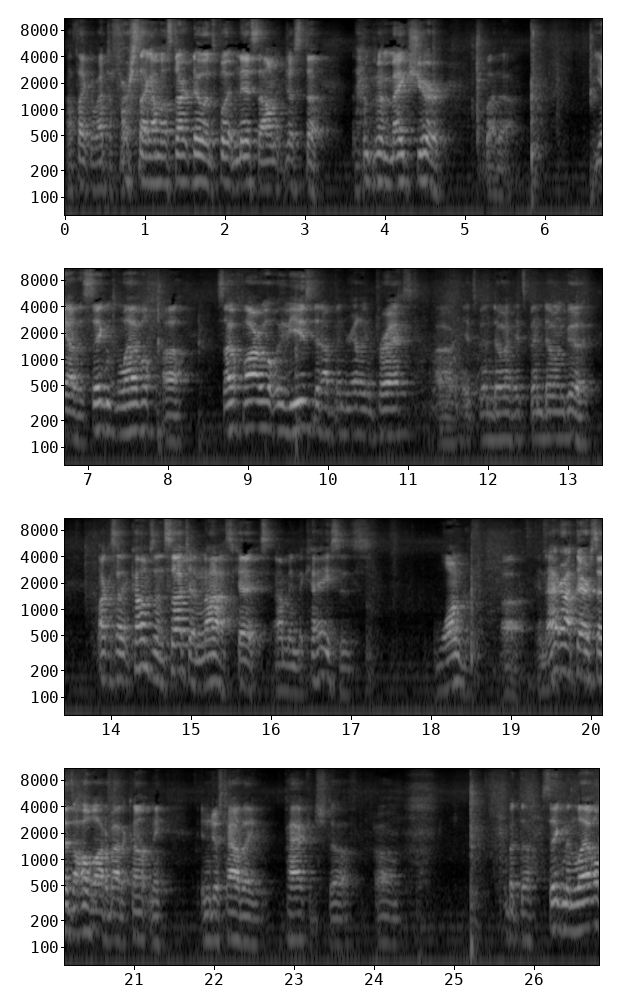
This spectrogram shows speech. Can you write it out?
I think about the first thing I'm gonna start doing is putting this on it just to make sure. But uh, yeah, the Cigman level. Uh, so far, what we've used it, I've been really impressed. Uh, it's been doing, it's been doing good. Like I said, it comes in such a nice case. I mean, the case is wonderful, uh, and that right there says a whole lot about a company and just how they package stuff. Um, but the Cigman level,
